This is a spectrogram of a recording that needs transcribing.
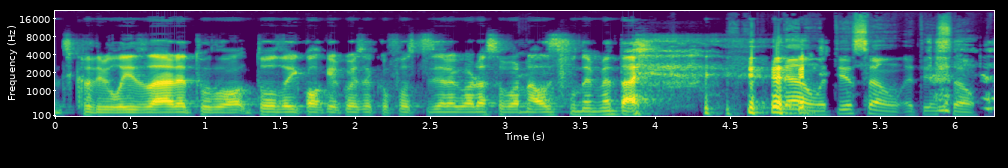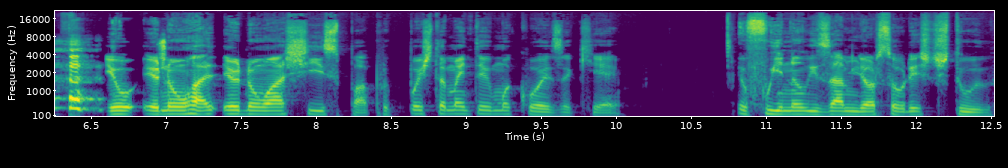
descredibilizar tudo, toda e qualquer coisa que eu fosse dizer agora sobre análises fundamentais. Não, atenção, atenção. Eu, eu, não, eu não acho isso, pá, porque depois também tem uma coisa que é. Eu fui analisar melhor sobre este estudo.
